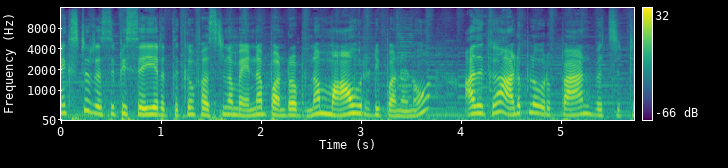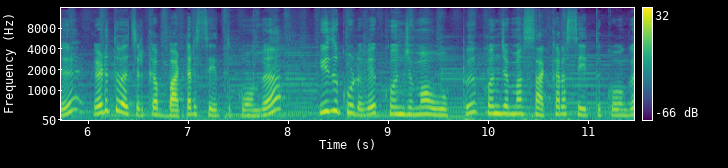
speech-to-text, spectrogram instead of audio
நெக்ஸ்ட்டு ரெசிபி செய்கிறதுக்கு ஃபஸ்ட்டு நம்ம என்ன பண்ணுறோம் அப்படின்னா மாவு ரெடி பண்ணணும். அதுக்கு அடுப்பில் ஒரு பேன் வச்சுட்டு எடுத்து வச்சுருக்க பட்டர் சேர்த்துக்கோங்க. இது கூடவே கொஞ்சமாக உப்பு கொஞ்சமாக சர்க்கரை சேர்த்துக்கோங்க.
